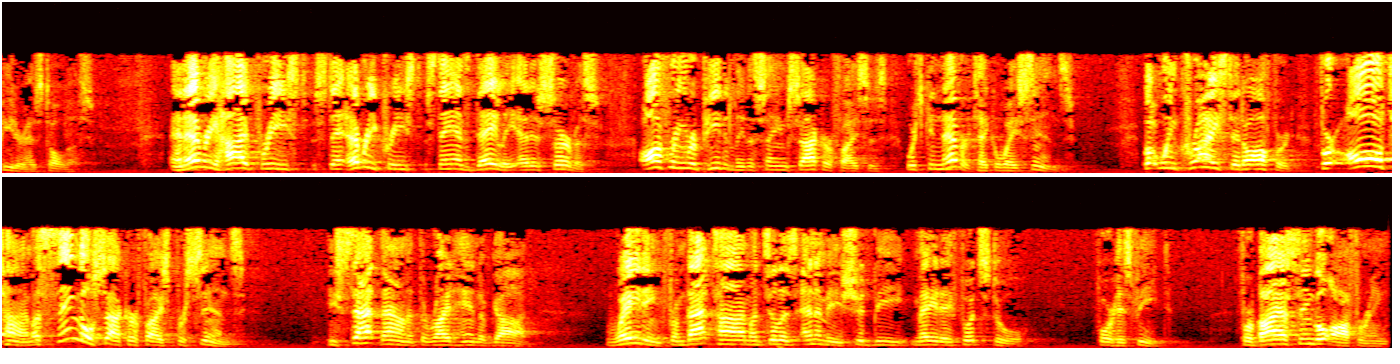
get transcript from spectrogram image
Peter has told us. And every high priest, every priest stands daily at his service, offering repeatedly the same sacrifices, which can never take away sins. But when Christ had offered for all time a single sacrifice for sins, he sat down at the right hand of God waiting from that time until his enemies should be made a footstool for his feet. For by a single offering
